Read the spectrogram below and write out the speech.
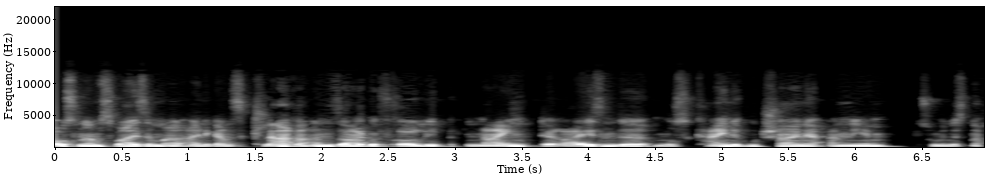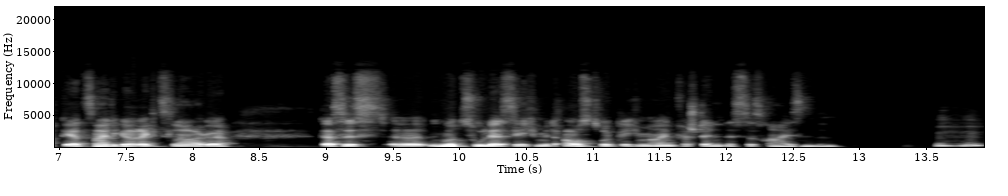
ausnahmsweise mal eine ganz klare Ansage, Frau Lipp. Nein, der Reisende muss keine Gutscheine annehmen, zumindest nach derzeitiger Rechtslage. Das ist äh, nur zulässig mit ausdrücklichem Einverständnis des Reisenden. Mhm.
